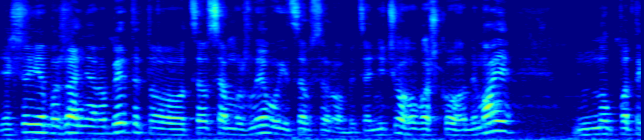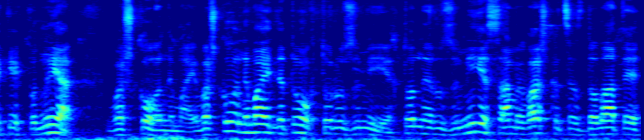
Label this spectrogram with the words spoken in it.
Якщо є бажання робити, то це все можливо і це все робиться. Нічого важкого немає. Ну, по таких, по- ну як, важкого немає. Важкого немає для того, хто розуміє. Хто не розуміє, саме важко це здолати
